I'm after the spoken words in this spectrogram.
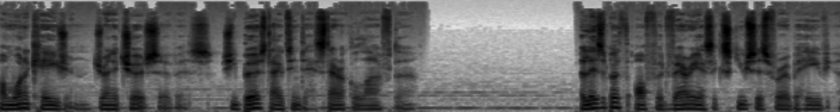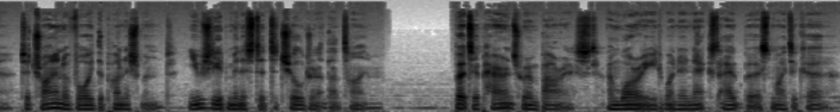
On one occasion, during a church service, she burst out into hysterical laughter. Elizabeth offered various excuses for her behaviour to try and avoid the punishment usually administered to children at that time but her parents were embarrassed and worried when her next outburst might occur.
